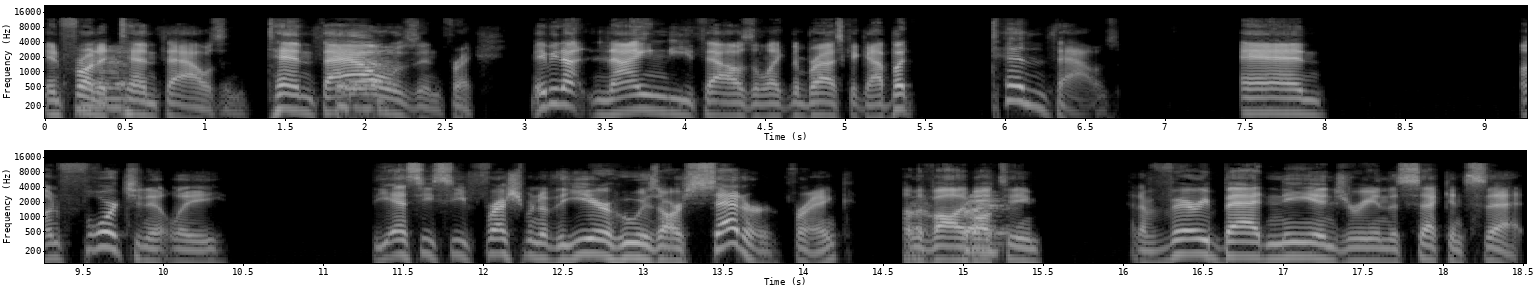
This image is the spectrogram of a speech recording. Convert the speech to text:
in front Yeah. of 10,000. 10,000, Frank. Maybe not 90,000 like Nebraska got, but 10,000. And unfortunately, the SEC freshman of the year, who is our setter, Frank, on the volleyball Right. team, had a very bad knee injury in the second set.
